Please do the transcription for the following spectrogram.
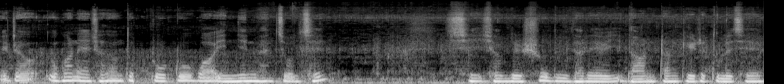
এটা ওখানে সাধারণত টোটো বা ইঞ্জিন ভ্যান চলছে। সেই সব দৃশ্য দুই ধারে ওই ধান টান কেটে তুলেছে।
